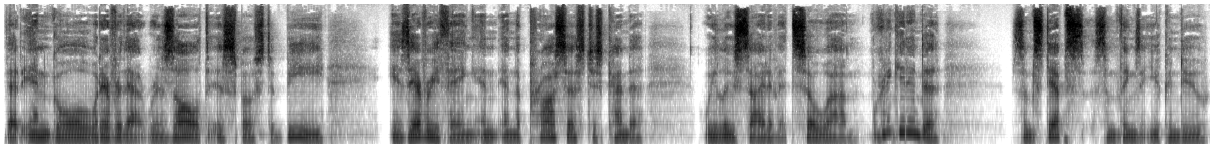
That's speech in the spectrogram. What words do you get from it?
that end goal, whatever that result is supposed to be, is everything. And, and the process just kind of, we lose sight of it. So, um, we're going to get into some steps, some things that you can do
